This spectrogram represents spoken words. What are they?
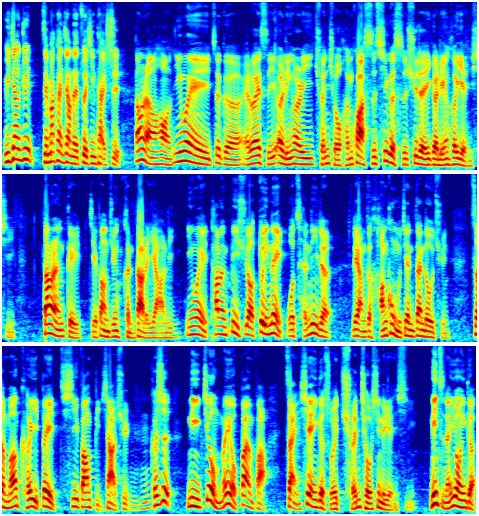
于将军怎么看这样的最新态势？当然哈，因为这个 LSE 二零二一全球横跨十七个时区的一个联合演习。当然给解放军很大的压力，因为他们必须要对内，我成立了两个航空母舰战斗群，怎么可以被西方比下去？可是你就没有办法展现一个所谓全球性的演习，你只能用一个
